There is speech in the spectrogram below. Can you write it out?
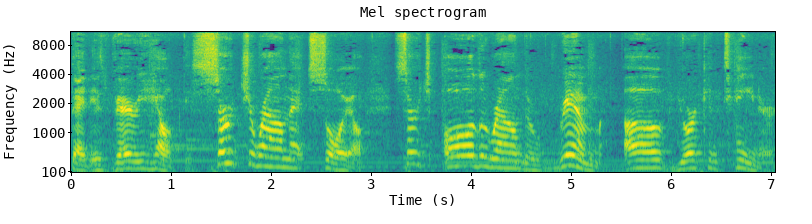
that is very healthy. Search around that soil. Search all around the rim of your container.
